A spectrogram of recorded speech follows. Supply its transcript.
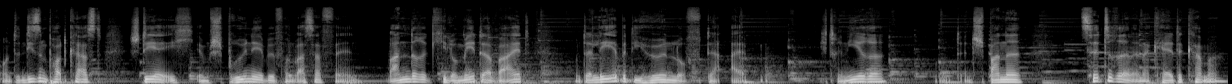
und in diesem Podcast stehe ich im Sprühnebel von Wasserfällen, wandere Kilometer weit und erlebe die Höhenluft der Alpen. Ich trainiere und entspanne, zittere in einer Kältekammer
